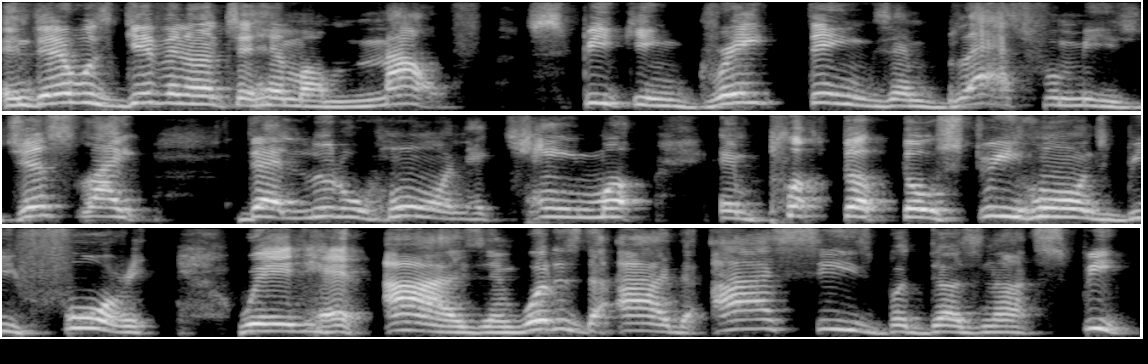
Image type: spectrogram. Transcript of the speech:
And there was given unto him a mouth speaking great things and blasphemies, just like that little horn that came up and plucked up those three horns before it, where it had eyes. And what is the eye? The eye sees but does not speak.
